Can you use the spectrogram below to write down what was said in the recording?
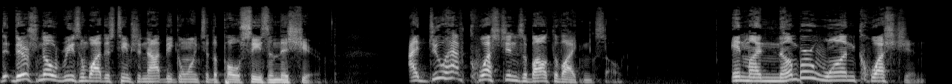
th- there's no reason why this team should not be going to the postseason this year. I do have questions about the Vikings, though. And my number one question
